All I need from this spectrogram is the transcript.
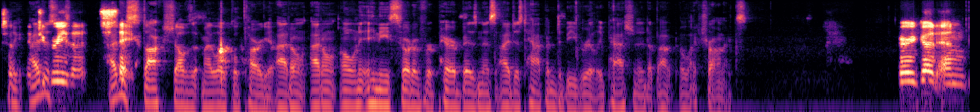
to Like, the I just- degree that it's I safe just stock shelves at my local Target. I don't. I don't own any sort of repair business. I just happen to be really passionate about electronics. very good and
